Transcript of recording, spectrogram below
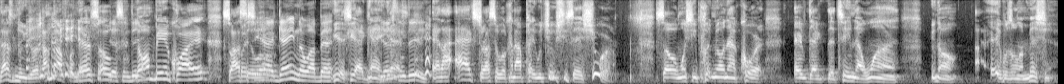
That's New York. I'm not from there. So Yes, indeed. no, I'm being quiet. So I but said, she well, had game though, I bet. yeah, she had game. Yes, Yes, indeed. And I asked her. I said, "Well, can I play with you?" She said, "Sure." So when she put me on that court, the, the team that won, you know, it was on a mission.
